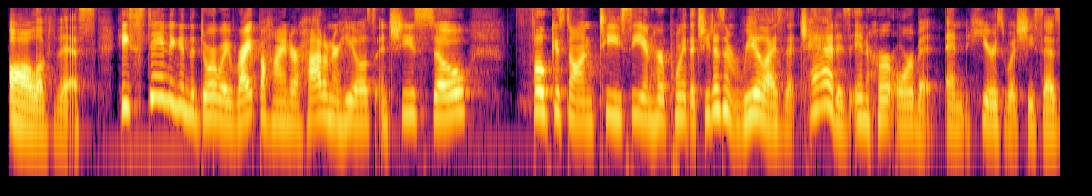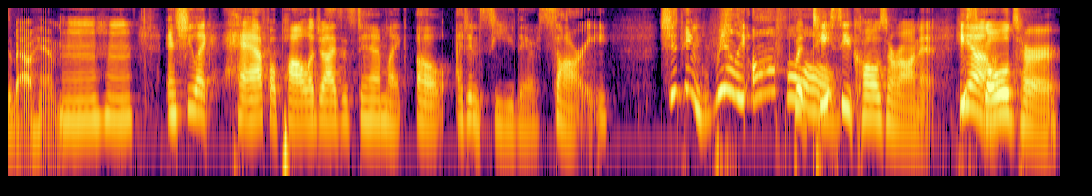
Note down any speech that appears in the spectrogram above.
all of this. He's standing in the doorway right behind her, hot on her heels, and she's so focused on TC and her point that she doesn't realize that Chad is in her orbit. And here's what she says about him. Mhm. And she like half apologizes to him, like, "Oh, I didn't see you there. Sorry." She's being really awful. But TC calls her on it. He Yeah. scolds her.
